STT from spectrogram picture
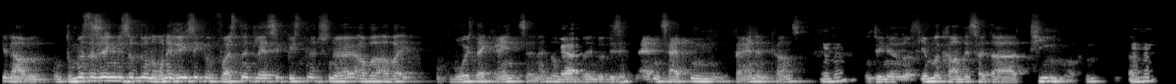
Genau, und du musst das irgendwie so tun, ohne Risiko, fährst nicht lässig, bist nicht schnell, aber, aber wo ist deine Grenze? Nicht? Und ja. wenn du diese beiden Seiten vereinen kannst mhm. und in einer Firma kann das halt ein Team machen, dann mhm.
